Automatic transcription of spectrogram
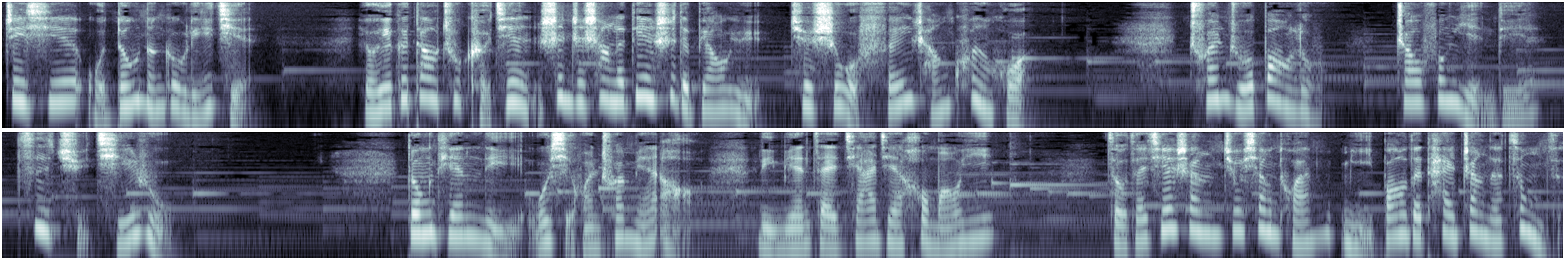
这些我都能够理解。有一个到处可见，甚至上了电视的标语，却使我非常困惑：穿着暴露，招蜂引蝶，自取其辱。冬天里，我喜欢穿棉袄，里面再加件厚毛衣，走在街上就像团米包的太胀的粽子。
